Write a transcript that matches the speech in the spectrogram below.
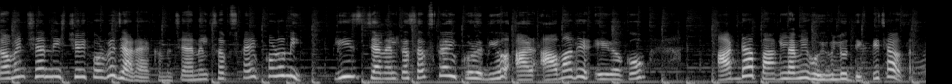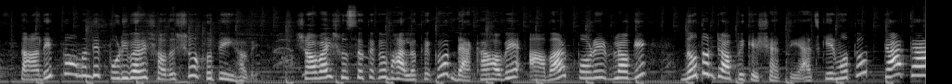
কমেন্ট শেয়ার নিশ্চয়ই করবে। যারা এখনও চ্যানেল সাবস্ক্রাইব করনি প্লিজ চ্যানেলটা সাবস্ক্রাইব করে দিও। আর আমাদের এরকম আড্ডা পাগলামি হইগুলো দেখতে চাও তাদের তো আমাদের পরিবারের সদস্য হতেই হবে। সবাই সুস্থ থেকো, ভালো থেকো। দেখা হবে আবার পরের ব্লগে নতুন টপিকের সাথে। আজকের মতো, টাটা!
